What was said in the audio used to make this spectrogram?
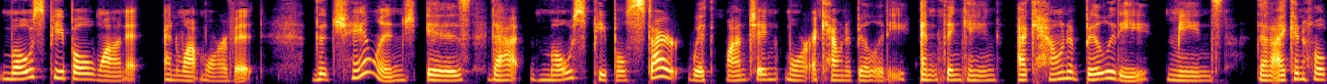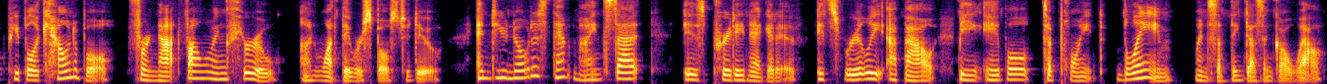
Most people want it and want more of it. The challenge is that most people start with wanting more accountability and thinking accountability means that I can hold people accountable for not following through on what they were supposed to do. And do you notice that mindset is pretty negative? It's really about being able to point blame when something doesn't go well.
